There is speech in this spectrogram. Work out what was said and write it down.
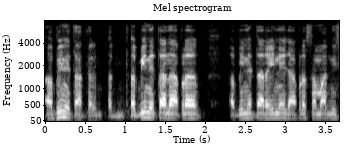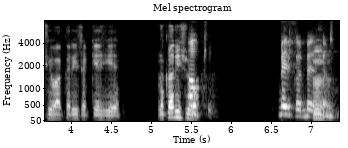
અભિનેતા તર- અભિનેતાને આપણે અભિનેતા રહીને જ આપણે સમાજની સેવા કરી શકીએ છીએ. અને કરીશું. ઓકે. બિલકુલ બિલકુલ. હમ.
